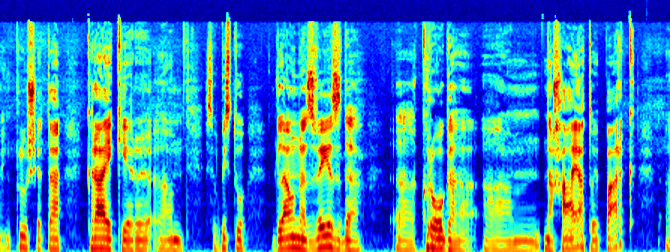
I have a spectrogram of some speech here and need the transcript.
In Kluž je ta kraj, kjer um, se v bistvu glavna zvezda uh, kroga um, nahaja, to je park uh,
